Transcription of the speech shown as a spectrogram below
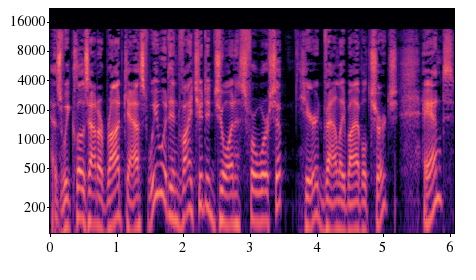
As we close out our broadcast, we would invite you to join us for worship here at Valley Bible Church, and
